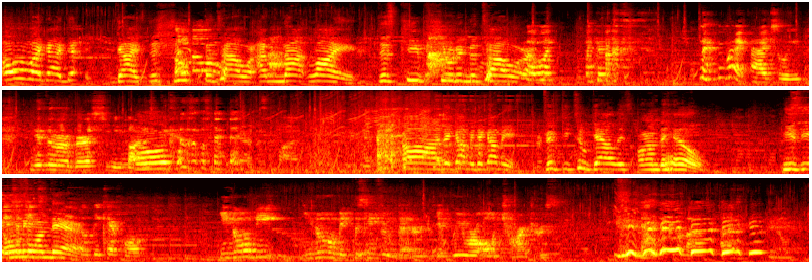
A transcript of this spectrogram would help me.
Oh my god, get, guys, just shoot the tower. I'm not lying. Just keep shooting the tower. Oh my god. They might actually get the reverse me Oh. because of that. Ah, they got me, they got me. 52 Gal is on the hill. He's the It's only fifth- one So there. be careful. You know what be you know what would make this even better? If we were all chargers.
